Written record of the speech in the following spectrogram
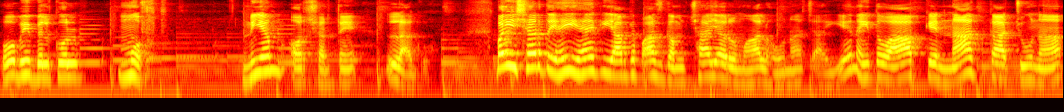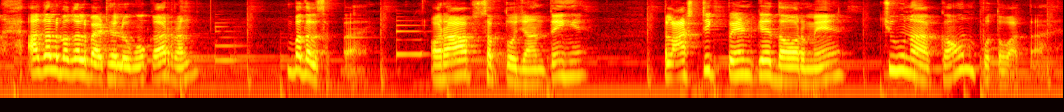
वो भी बिल्कुल मुफ़्त। नियम और शर्तें लागू। भाई, शर्त यही है कि आपके पास गमछा या रुमाल होना चाहिए, नहीं तो आपके नाक का चूना अगल बगल बैठे लोगों का रंग बदल सकता है। और आप सब तो जानते ही हैं, प्लास्टिक पेंट के दौर में चूना कौन पुतवाता है?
